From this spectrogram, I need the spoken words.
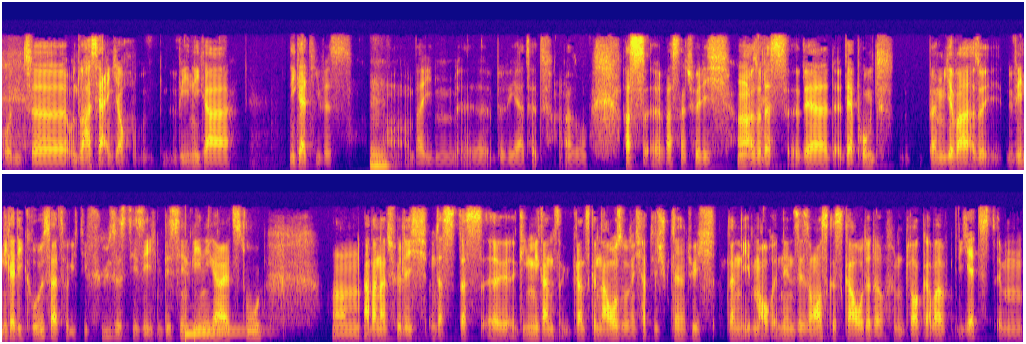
und, äh, und du hast ja eigentlich auch weniger Negatives mhm. Äh, bei ihm äh, bewertet. Also was, äh, was natürlich, ne, also das, der, der Punkt bei mir war, also weniger die Größe als wirklich die Physis, die sehe ich ein bisschen weniger als du. Ähm, aber natürlich, und das, das äh, ging mir ganz, ganz genauso. Und ich habe die Spieler natürlich dann eben auch in den Saisons gescoutet auf dem Blog, aber jetzt im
